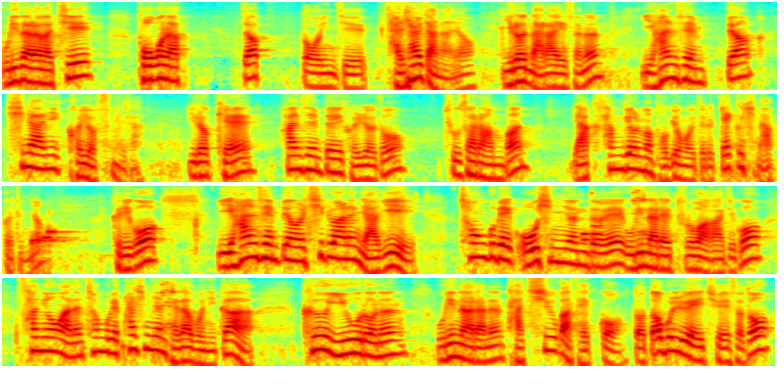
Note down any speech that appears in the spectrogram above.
우리나라 같이 보건학적 또 이제 잘 살잖아요. 이런 나라에서는 이 한센병 신안이 거의 없습니다. 이렇게 한센병이 걸려도 주사를 한번 약 3개월만 복용하더라도 깨끗이 낫거든요. 그리고 이 한센병을 치료하는 약이 1950년도에 우리나라에 들어와 가지고 상용화는 1980년 되다 보니까 그 이후로는 우리나라는 다 치유가 됐고 또 WHO에서도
